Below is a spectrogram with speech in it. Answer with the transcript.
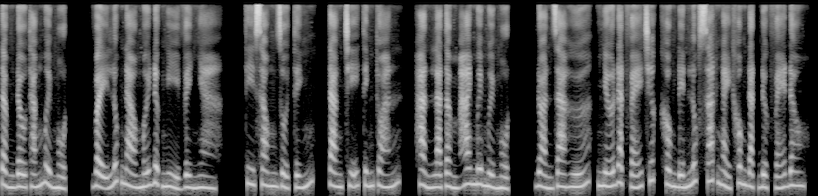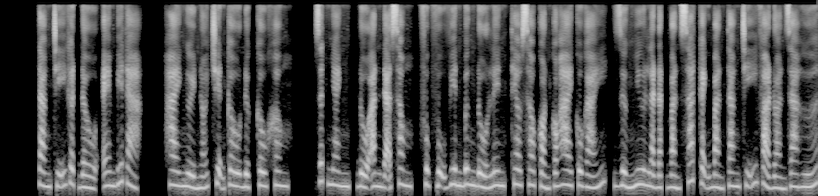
Tầm đầu tháng 11, vậy lúc nào mới được nghỉ về nhà? Thi xong rồi tính, tang chỉ tính toán, hẳn là tầm 20-11. Đoàn gia hứa, nhớ đặt vé trước không đến lúc sát ngày không đặt được vé đâu. Tang chỉ gật đầu, em biết ạ. À? Hai người nói chuyện câu được câu không? Rất nhanh, đồ ăn đã xong, phục vụ viên bưng đồ lên, theo sau còn có hai cô gái, dường như là đặt bàn sát cạnh bàn tang chỉ và đoàn gia hứa,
